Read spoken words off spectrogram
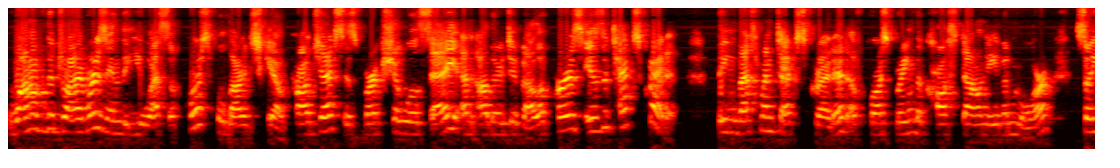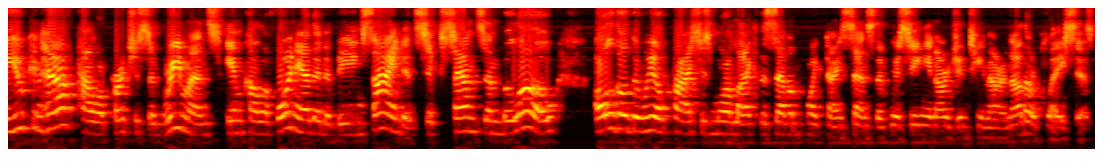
One of the drivers in the US, of course, for large scale projects, as Berkshire will say, and other developers, is the tax credit. The investment tax credit, of course, bring the cost down even more. So you can have power purchase agreements in California that are being signed at six cents and below, although the real price is more like the 7.9 cents that we're seeing in Argentina and other places.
